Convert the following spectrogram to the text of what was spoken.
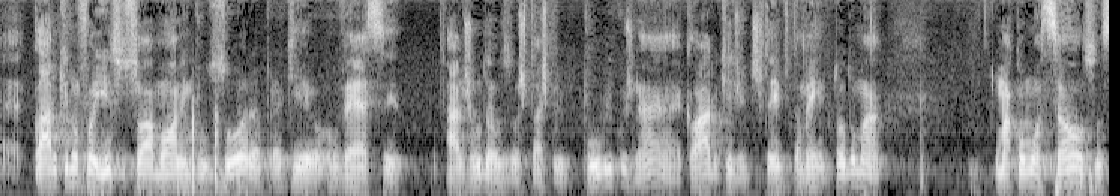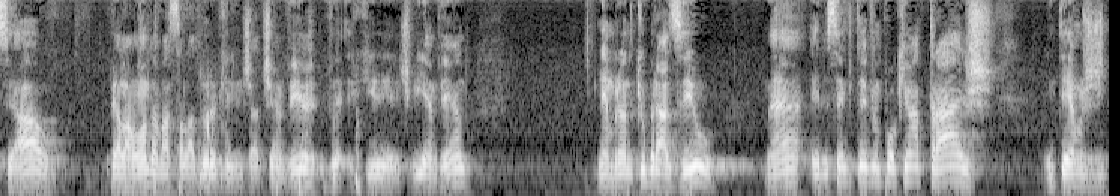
É, claro que não foi isso só a mola impulsora para que houvesse ajuda aos hospitais públicos, né? É claro que a gente teve também toda uma, uma comoção social pela onda avassaladora que a gente já tinha vi, que a gente vinha vendo. Lembrando que o Brasil, né, ele sempre teve um pouquinho atrás em termos de,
